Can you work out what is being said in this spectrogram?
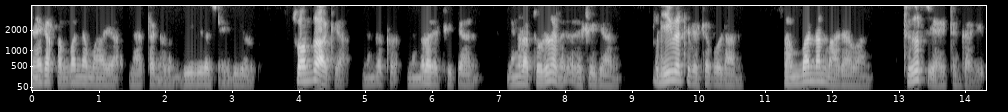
സ്നേഹസമ്പന്നമായ നേട്ടങ്ങളും ജീവിത ശൈലികളും സ്വന്തമാക്കിയ നിങ്ങൾക്ക് നിങ്ങളെ രക്ഷിക്കാനും നിങ്ങളുടെ തൊഴിൽ രക്ഷിക്കാനും ജീവിതത്തിൽ രക്ഷപ്പെടാനും സമ്പന്നന്മാരാവാനും തീർച്ചയായിട്ടും കഴിയും.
